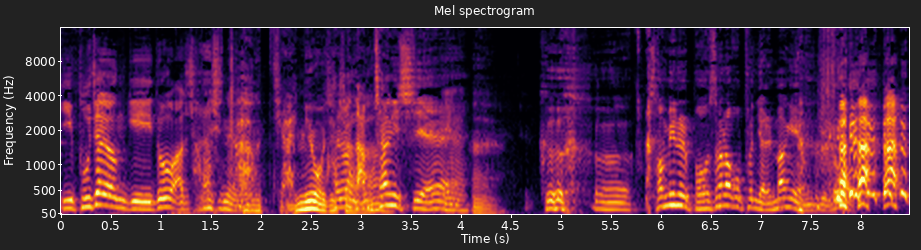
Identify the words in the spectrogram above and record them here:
이 부자 연기도 아주 잘하시네요. 아, 얄미워, 진짜. 하지만 남창희 씨의 예. 네. 그 어, 서민을 벗어나고픈 열망의 연기도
